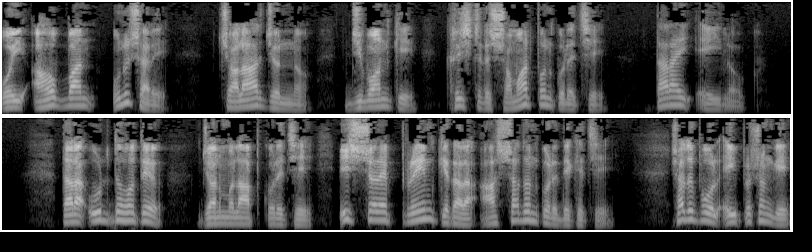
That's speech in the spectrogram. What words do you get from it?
ওই আহ্বান অনুসারে চলার জন্য জীবনকে খ্রিস্টদের সমর্পণ করেছে, তারাই এই লোক। তারা ঊর্ধ্ব হতে জন্মলাভ করেছে। ঈশ্বরের প্রেমকে তারা আস্বাদন করে দেখেছে। সাধুপোল এই প্রসঙ্গে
